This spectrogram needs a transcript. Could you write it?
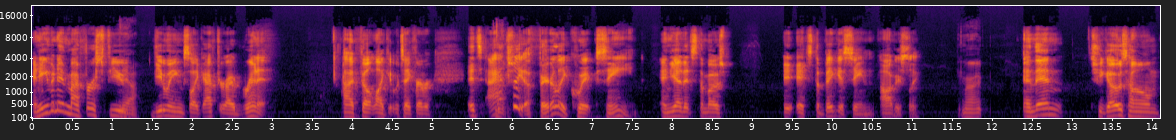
And even in my first few Yeah. viewings, like after I'd rent it, I felt like it would take forever. It's actually a fairly quick scene, and yet it's the most, it- it's the biggest scene, obviously. Right. And then she goes home,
